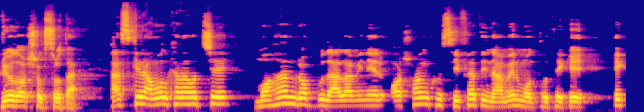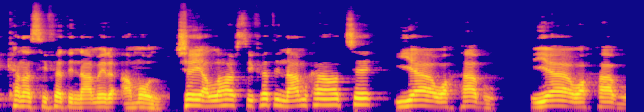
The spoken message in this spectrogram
প্রিয় দর্শক শ্রোতা, আজকের আমলখানা হচ্ছে মহান রব্বুল আলমিনের অসংখ্য সিফাতি নামের মধ্য থেকে একখানা সিফাতি নামের আমল। সেই আল্লাহর সিফাতি নামখানা হচ্ছে ইয়া ওয়াহাবু ইয়া ওয়াহাবু।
